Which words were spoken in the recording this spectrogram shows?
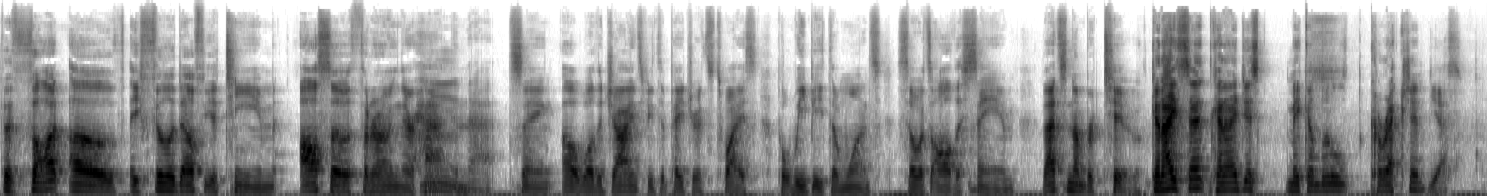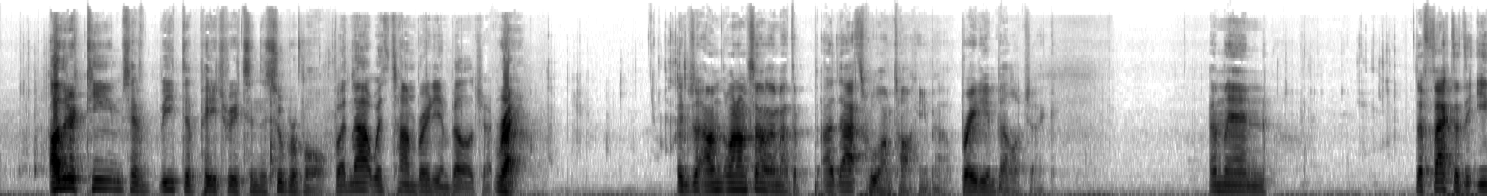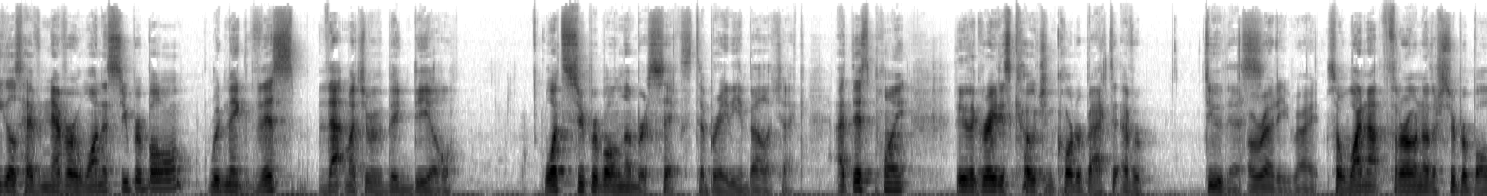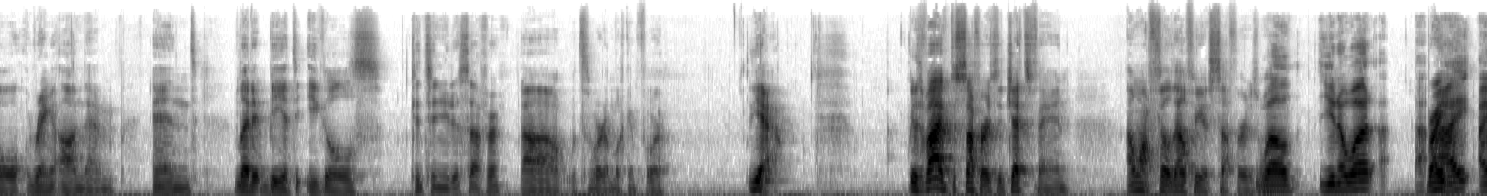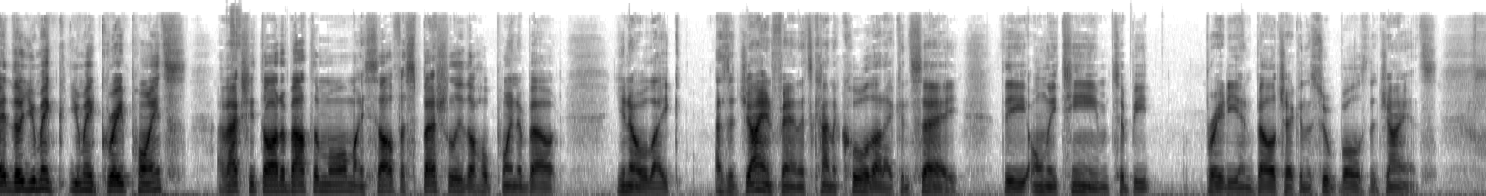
the thought of a Philadelphia team also throwing their hat in hmm. that, saying, "Oh, well, the Giants beat the Patriots twice, but we beat them once, so it's all the same." That's number two. Can I send? Can I just make a little correction? Yes. Other teams have beat the Patriots in the Super Bowl. but not with Tom Brady and Belichick. Right. I'm, when I'm talking about the, uh, that's who I'm talking about, Brady and Belichick. And then the fact that the Eagles have never won a Super Bowl would make this that much of a big deal. What's Super Bowl number six to Brady and Belichick? At this point, they're the greatest coach and quarterback to ever do this. Already, right? So why not throw another Super Bowl ring on them and let it be at the Eagles? Continue to suffer. uh, what's the word I'm looking for? Yeah. Because if I have to suffer as a Jets fan, I want Philadelphia to suffer as well. Well, you know what? I- Right. I, I though you make you make great points. I've actually thought about them all myself, especially the whole point about, you know, like as a Giant fan, it's kind of cool that I can say the only team to beat Brady and Belichick in the Super Bowl is the Giants.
